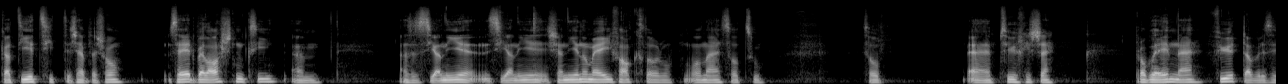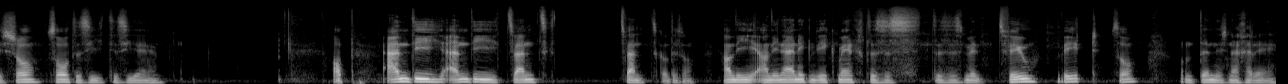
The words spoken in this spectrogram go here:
gerade die Zeit ist eben schon sehr belastend gewesen. Ähm, also es ist ja nie, es ist ja nie, ist ja nie nur ein Faktor, der so zu so, äh, psychischen Problemen führt, aber es ist schon so, dass ich, dass ich äh, ab Ende, Ende 2020 oder so, habe ich, habe ich dann irgendwie gemerkt, dass es, dass es mir zu viel wird. So. Und dann ist nachher äh,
